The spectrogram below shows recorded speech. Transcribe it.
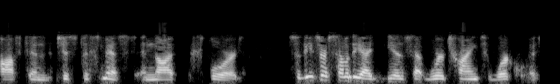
often just dismissed and not explored. So these are some of the ideas that we're trying to work with.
